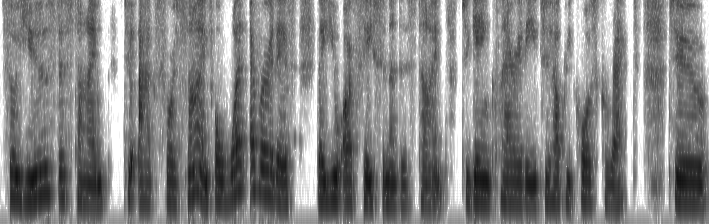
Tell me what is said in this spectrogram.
So use this time to ask for a sign for whatever it is that you are facing at this time to gain clarity, to help you course correct, to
